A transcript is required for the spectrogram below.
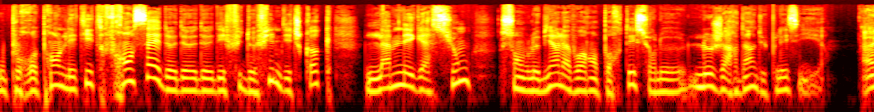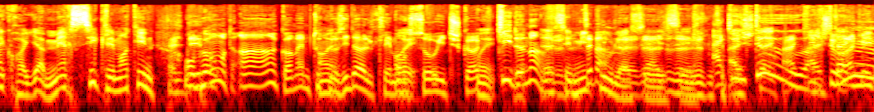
ou pour reprendre les titres français de, de, films d'Hitchcock, l'abnégation semble bien l'avoir emporté sur le, le jardin du plaisir. Incroyable. Merci Clémentine. Elle On peut- démonte un à un quand même toutes Ouais. nos idoles. Clémenceau, Hitchcock. Oui. Qui demain c'est MeToo, là. Euh, hashtag-.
